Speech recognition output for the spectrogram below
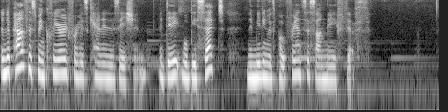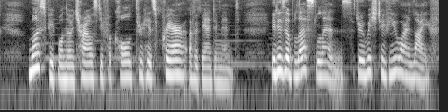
and the path has been cleared for his canonization. A date will be set the meeting with Pope Francis on May 5th. Most people know Charles de Foucauld through his prayer of abandonment. It is a blessed lens through which to view our life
